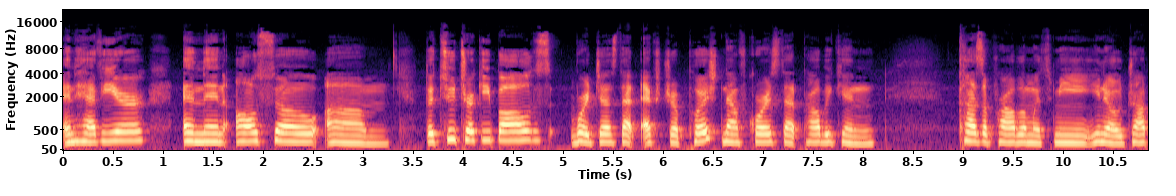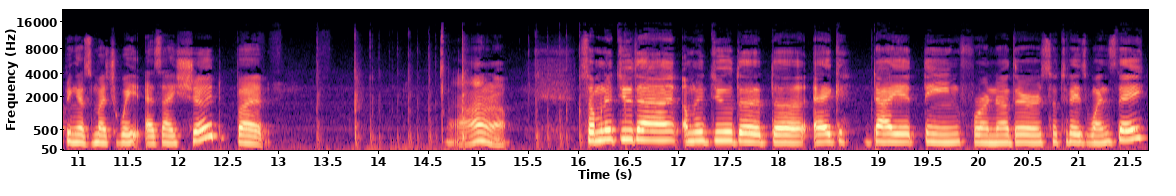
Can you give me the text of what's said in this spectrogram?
and heavier, and then also um the two turkey balls were just that extra push. Now of course that probably can cause a problem with me, you know, dropping as much weight as I should, but I don't know. So I'm gonna do that. I'm gonna do the the egg diet thing for another. So today's Wednesday.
